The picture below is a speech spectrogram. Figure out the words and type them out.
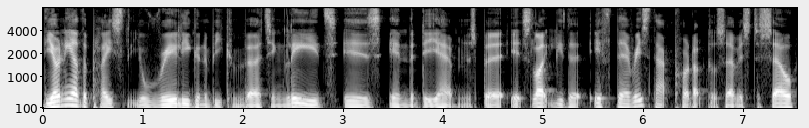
The only other place that you're really going to be converting leads is in the DMs, but it's likely that if there is that product or service to sell,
